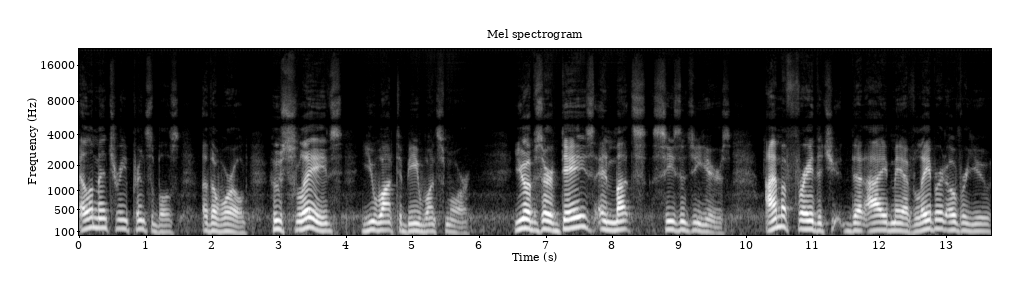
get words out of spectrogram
elementary principles of the world, whose slaves you want to be once more? You observe days and months, seasons and years. I'm afraid that, you, that I may have labored over you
